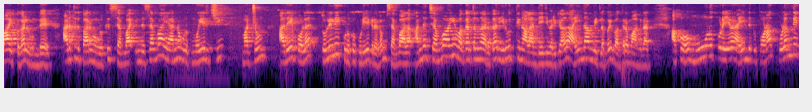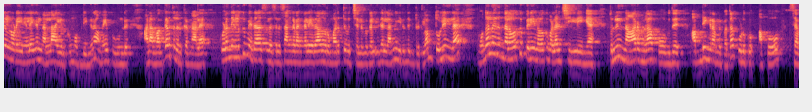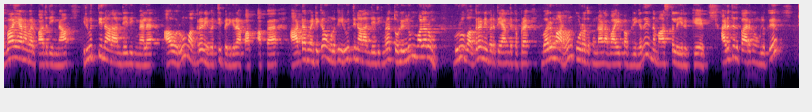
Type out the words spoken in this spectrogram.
வாய்ப்புகள் உண்டு. அடுத்தது பாருங்க உங்களுக்கு செவ்வாய். இந்த செவ்வாய் யாருன்னு உங்களுக்கு முயற்சி மற்றும் அதே போல் தொழிலை கொடுக்கக்கூடிய கிரகம் செவ்வாய் தான். அந்த செவ்வாயும் வக்கரத்தில் தான் இருக்கார். இருபத்தி நாலாம் தேதி வரைக்கும் அதாவது ஐந்தாம் வீட்டில் போய் வக்கரமாகிறார். அப்போது மூணுக்குடையவர் ஐந்துக்கு போனால் குழந்தைகளுடைய நிலைகள் நல்லா இருக்கும் அப்படிங்கிற அமைப்பு உண்டு. ஆனால் வக்கரத்தில் இருக்கிறனால குழந்தைகளுக்கும் ஏதாவது சில சில சங்கடங்கள் ஏதாவது ஒரு மருத்துவ செலவுகள் இதெல்லாமே இருந்துகிட்டு இருக்கலாம். தொழிலில் முதல்ல இருந்த அளவுக்கு பெரிய அளவுக்கு வளர்ச்சி இல்லைங்க. தொழில் நார்மலாக போகுது அப்படிங்கிற அமைப்பை தான் கொடுக்கும். அப்போது செவ்வாயானவர் பார்த்துட்டிங்கன்னா இருபத்தி நாலாம் தேதிக்கு மேலே அவரும் வக்ர நிவர்த்தி பெறுகிறார். அப்போ அப்போ ஆட்டோமேட்டிக்காக உங்களுக்கு இருபத்தி நாலாம் தேதிக்கு மேலே தொழிலும் வளரும். குரு வக்ர நிவர்த்தி ஆனதுக்கப்புறம் வருமானமும் கூடுறதுக்கு உண்டான வாய்ப்பு அப்படிங்கிறது இந்த மாதத்தில் இருக்குது அடுத்தது பாருங்கள் உங்களுக்கு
